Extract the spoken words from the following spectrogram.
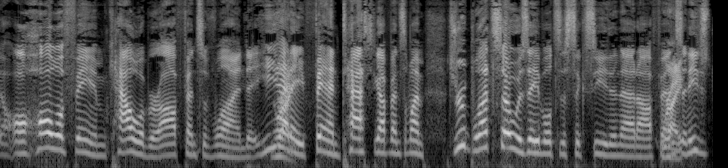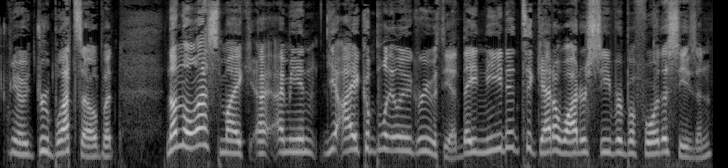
a Hall of Fame caliber offensive line. He had Right. a fantastic offensive line. Drew Bledsoe was able to succeed in that offense, Right. and he's you know Drew Bledsoe, but. Nonetheless, Mike, I, I mean, yeah, I completely agree with you. They needed to get a wide receiver before the season.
